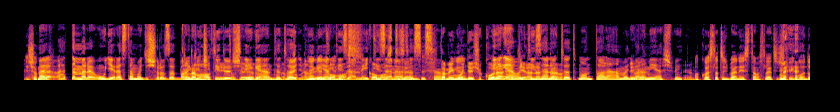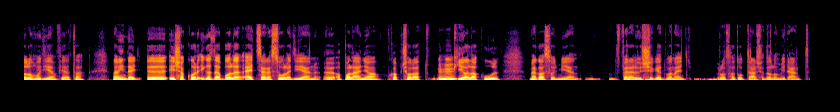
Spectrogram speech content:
És akkor... mert, hát nem, mert úgy éreztem, hogy a sorozatban nem egy kicsit idős. Azért, igen, nem, tehát hogy tudom, igen, 14-15, azt hiszem. Tehát még igen. mondja is a korát Igen, hogy 15-öt mond talán, vagy igen. valami ilyesmi. Igen. Akkor azt lehet, hogy benéztem, azt lehet, hogy én gondolom, hogy ilyen fiatal. Na mindegy, és akkor igazából egyszerre szól egy ilyen apalánya kapcsolat uh-huh. kialakul, meg az, hogy milyen felelősséged van egy rothadó társadalom iránt,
